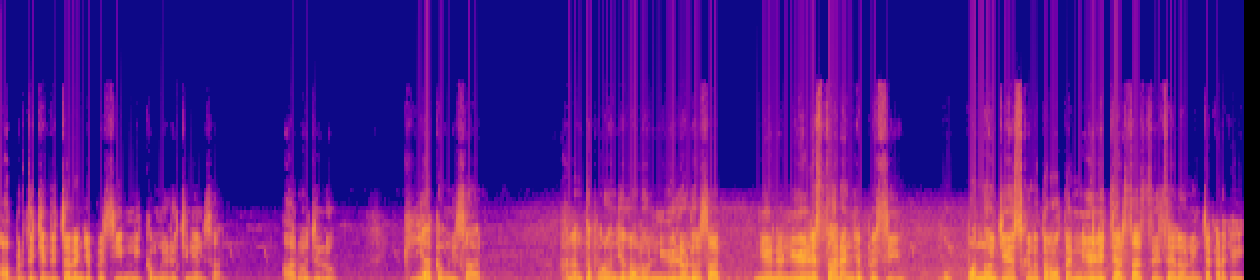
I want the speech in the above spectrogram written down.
అభివృద్ధి చెందించాలని చెప్పేసి ఎన్ని కంపెనీలు వచ్చినాయండి సార్? ఆ రోజుల్లో కియా కంపెనీ సార్ అనంతపురం జిల్లాలో నీళ్ళు ఉండవు సార్. నేను నీళ్ళు ఇస్తానని చెప్పేసి ఒప్పందం చేసుకున్న తర్వాత నీళ్ళు ఇచ్చారు సార్ శ్రీశైలం నుంచి అక్కడికి.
